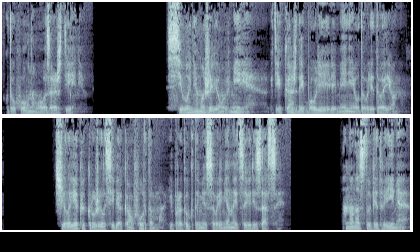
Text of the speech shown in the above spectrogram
к духовному возрождению. Сегодня мы живем в мире, где каждый более или менее удовлетворен. Человек окружил себя комфортом и продуктами современной цивилизации. Но наступит время,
